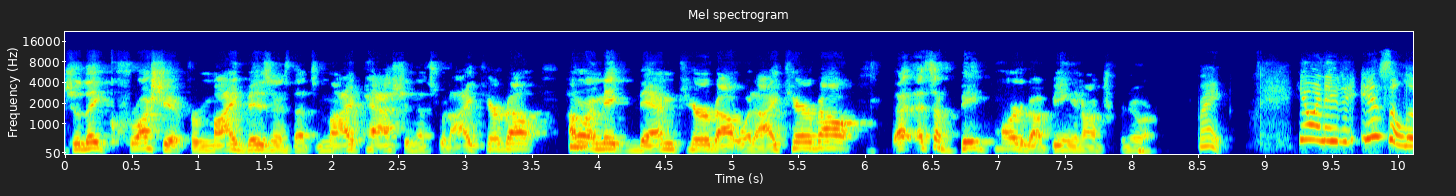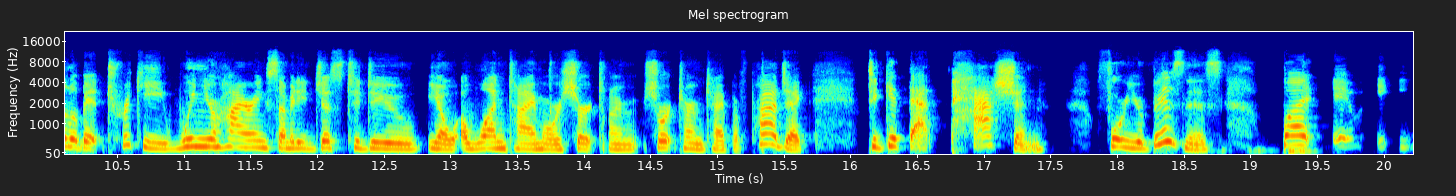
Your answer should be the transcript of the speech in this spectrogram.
so they crush it for my business. That's my passion. That's what I care about. How do I make them care about what I care about? That, that's a big part about being an entrepreneur. Right. You know, and it is a little bit tricky when you're hiring somebody just to do, you know, a one-time or short-term short-term type of project to get that passion for your business. But it, it,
